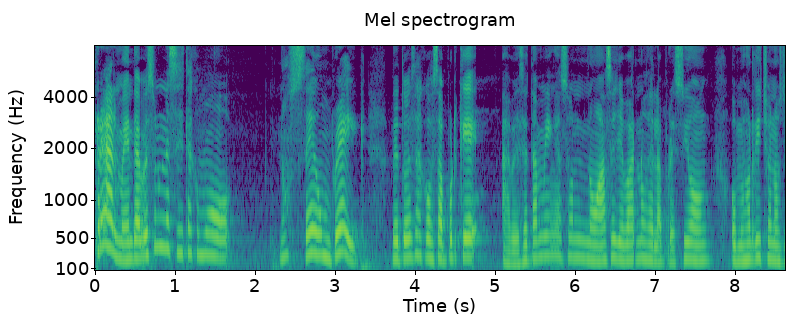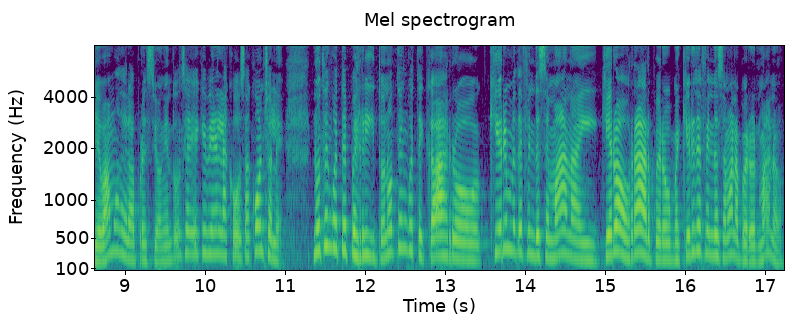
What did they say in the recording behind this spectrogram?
realmente a veces uno necesita como, no sé, un break de todas esas cosas, porque a veces también eso nos hace llevarnos de la presión, o mejor dicho, nos llevamos de la presión. Entonces ahí es que vienen las cosas, conchale, no tengo este perrito, no tengo este carro, quiero irme de fin de semana y quiero ahorrar, pero me quiero ir de fin de semana, pero hermano,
